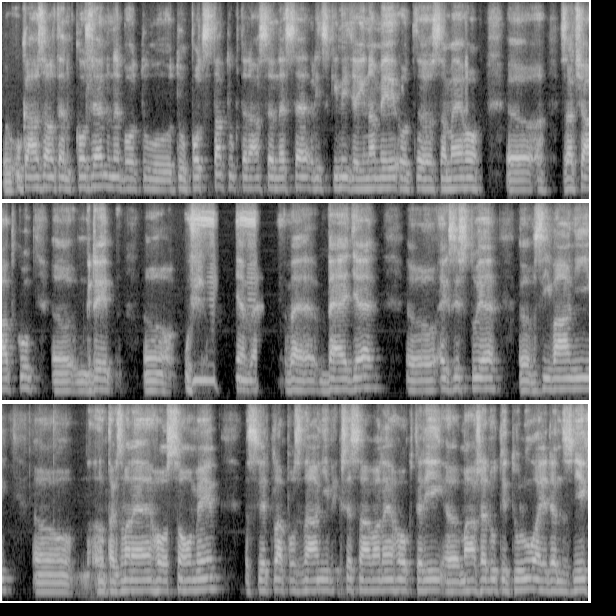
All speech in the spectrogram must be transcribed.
ukázal ten kořen nebo tu, tu podstatu, která se nese lidskými dějinami od samého začátku, kdy už ve, ve bédě existuje vzývání takzvaného somy, světla poznání vykřesávaného, který eh, má řadu titulů a jeden z nich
